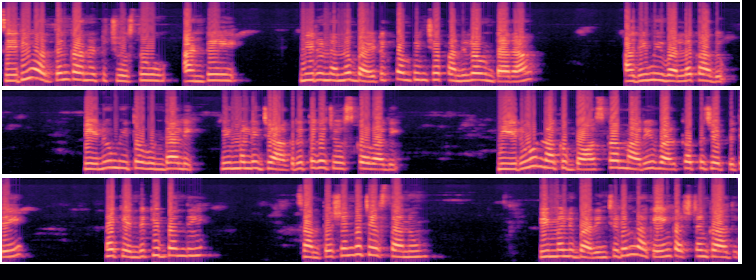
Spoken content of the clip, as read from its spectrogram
సిరి అర్థం కానట్టు చూస్తూ అంటే మీరు నన్ను బయటకు పంపించే పనిలో ఉంటారా? అది మీ వల్ల కాదు. నేను మీతో ఉండాలి. మిమ్మల్ని జాగ్రత్తగా చూసుకోవాలి. మీరు నాకు బాస్గా మారి వర్క్ అప్ చెప్పితే నాకెందుకు ఇబ్బంది? సంతోషంగా చేస్తాను. మిమ్మల్ని భరించడం నాకేం కష్టం కాదు.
